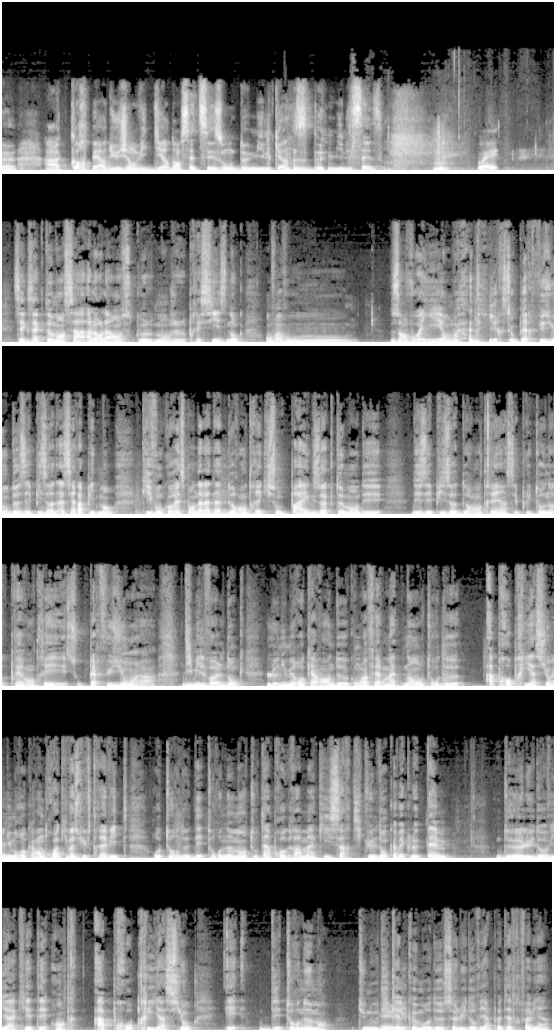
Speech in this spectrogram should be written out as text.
à corps perdu j'ai envie de dire dans cette saison 2015-2016. Ouais, C'est exactement ça. Alors là, on, ce que je précise, donc on va vous envoyer, on va dire sous perfusion, deux épisodes assez rapidement qui vont correspondre à la date de rentrée, qui sont pas exactement des, des épisodes de rentrée. hein. C'est plutôt notre pré-rentrée sous perfusion à 10 000 volts. Donc le numéro 42 qu'on va faire maintenant autour de appropriation et le numéro 43 qui va suivre très vite autour de détournement. Tout un programme hein, qui s'articule donc avec le thème de Ludovia qui était entre appropriation et détournement. Tu nous dis Eh oui. quelques mots de ce Ludovia peut-être Fabien?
